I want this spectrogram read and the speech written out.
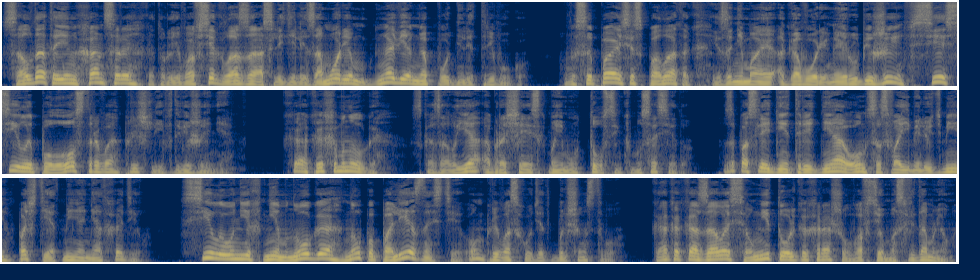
Солдаты и инхансеры, которые во все глаза следили за морем, мгновенно подняли тревогу. Высыпаясь из палаток и занимая оговоренные рубежи, все силы полуострова пришли в движение. «Как их много!» — сказал я, обращаясь к моему толстенькому соседу. За последние три дня он со своими людьми почти от меня не отходил. Силы у них немного, но по полезности он превосходит большинство. Как оказалось, он не только хорошо во всем осведомлен.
